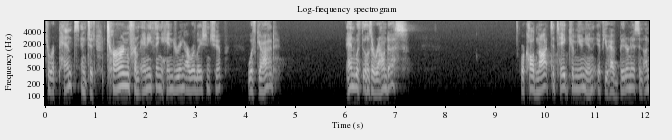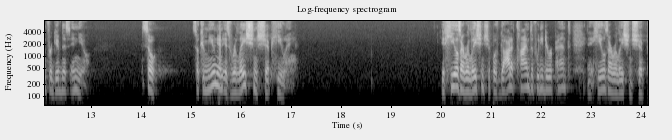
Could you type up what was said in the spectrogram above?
to repent and to turn from anything hindering our relationship with God and with those around us. We're called not to take communion if you have bitterness and unforgiveness in you. So, so communion is relationship healing. It heals our relationship with God at times if we need to repent, and it heals our relationship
